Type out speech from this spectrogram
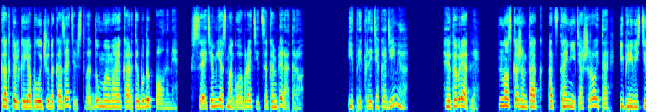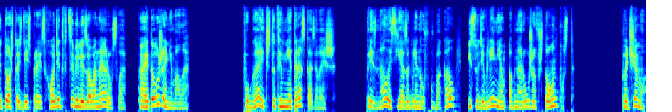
Как только я получу доказательства, думаю, мои карты будут полными. С этим я смогу обратиться к Императору. И прикрыть Академию? Это вряд ли. Но, скажем так, отстранить Ашройта и перевести то, что здесь происходит, в цивилизованное русло. А это уже немало. Пугает, что ты мне это рассказываешь. Призналась я, заглянув в бокал и с удивлением обнаружив, что он пуст. Почему?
